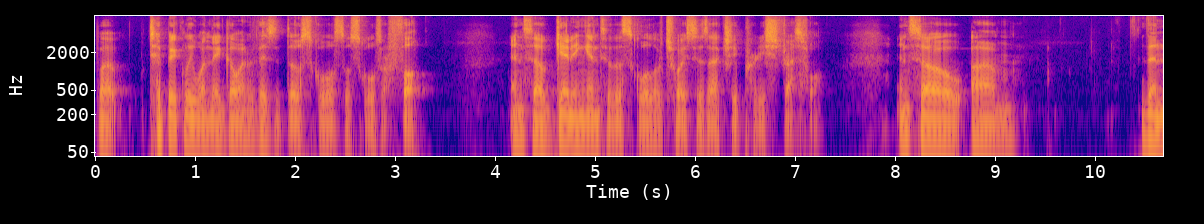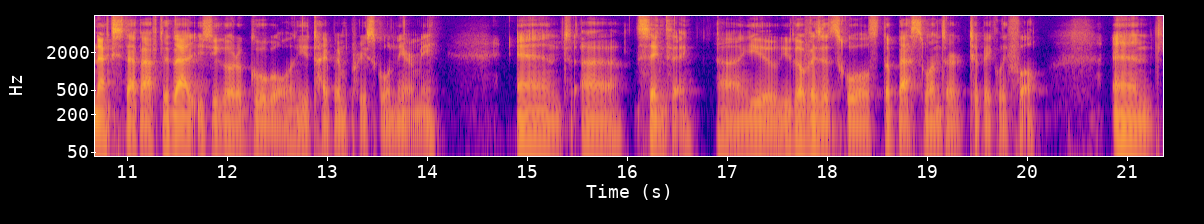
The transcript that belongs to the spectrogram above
But typically, when they go and visit those schools, those schools are full, and so getting into the school of choice is actually pretty stressful. And so um, the next step after that is you go to Google and you type in preschool near me and uh, same thing. Uh, you you go visit schools. The best ones are typically full, and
